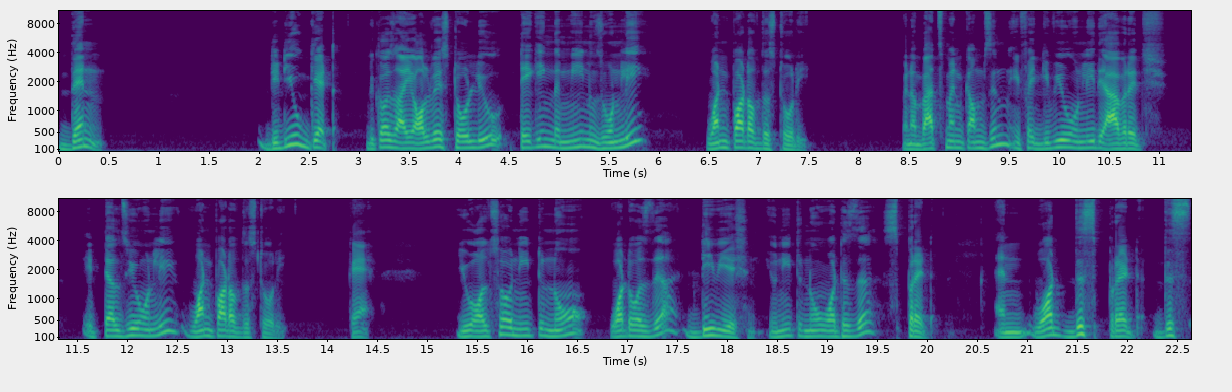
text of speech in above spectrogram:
Then did you get because I always told you taking the mean is only one part of the story. When a batsman comes in if I give you only the average it tells you only one part of the story. Okay. You also need to know what was the deviation, you need to know what is the spread and what this spread this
